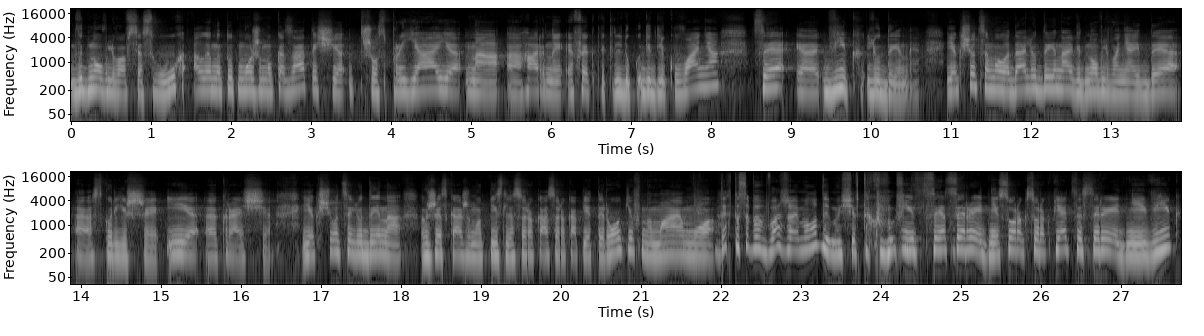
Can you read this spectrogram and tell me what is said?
відновлювався слух, але ми тут можемо казати, ще, що сприяє на е, гарний ефект від лікування. Це е, вік людини. Якщо це молода людина, відновлювання йде е, скоріше і е, краще. Якщо це людина вже, скажімо, після 40-45 років, ми маємо. Дехто себе вважає молодими ще в такому І це середній 40-45 це середній вік,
